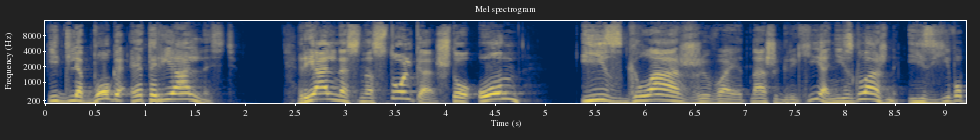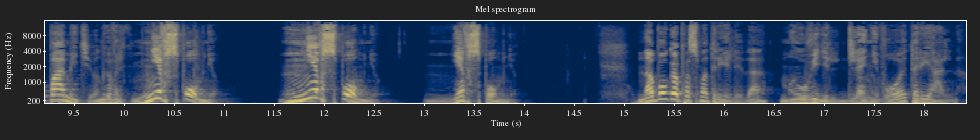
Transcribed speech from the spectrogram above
И для Бога это реальность. Реальность настолько, что Он изглаживает наши грехи, они изглажены из Его памяти. Он говорит, не вспомню, не вспомню, не вспомню. На Бога посмотрели, да? Мы увидели, для Него это реально.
